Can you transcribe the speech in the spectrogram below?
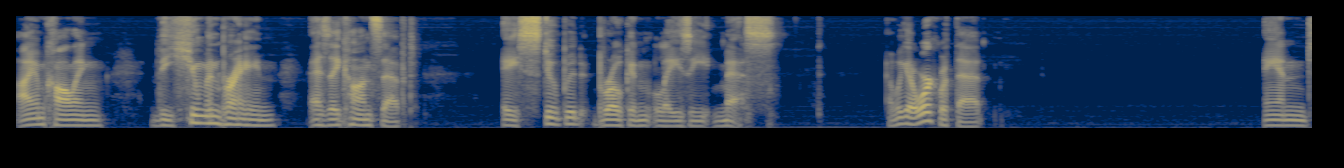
I am calling the human brain as a concept a stupid, broken, lazy mess. And we got to work with that. And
